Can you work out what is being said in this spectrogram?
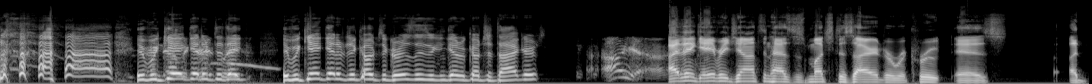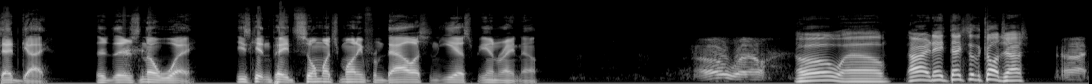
if we can't get him to take if we can't get him to coach the Grizzlies, we can get him to coach the Tigers. Oh yeah. I think Avery Johnson has as much desire to recruit as a dead guy. There, there's no way. He's getting paid so much money from Dallas and E ESPN right now. Oh well. Oh, well. All right, hey, thanks for the call, Josh. All right.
